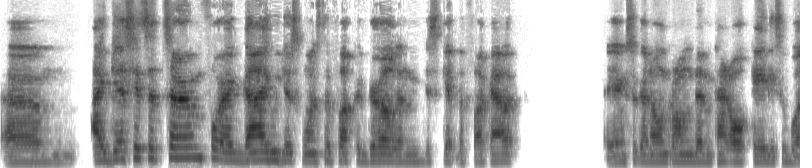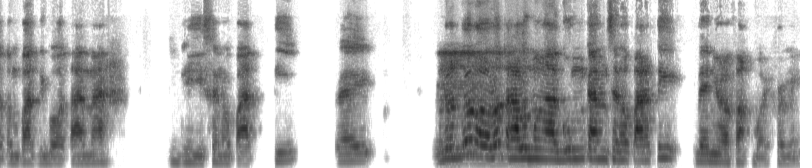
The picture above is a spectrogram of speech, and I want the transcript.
Um, I guess it's a term for a guy who just wants to fuck a girl and just get the fuck out. Yang suka nongkrong dan karaoke di sebuah tempat di bawah tanah di Senopati, right? Menurut gue kalau lo terlalu mengagungkan Senopati, then you're a fuckboy for me.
